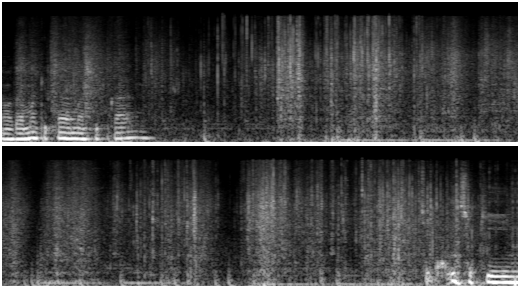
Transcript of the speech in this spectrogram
Pertama-tama kita masukkan tidak masukin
